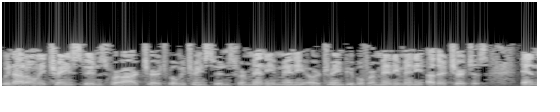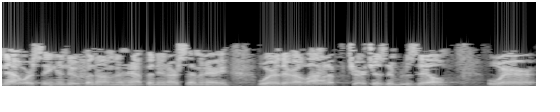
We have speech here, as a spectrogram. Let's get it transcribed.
We not only train students for our church, but we train students for many, many, or train people for many, many other churches. And now we're seeing a new phenomenon happen in our seminary where there are a lot of churches in Brazil where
